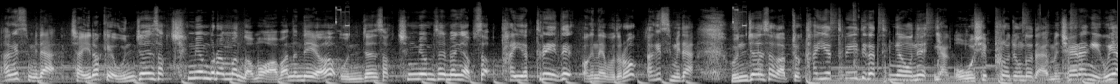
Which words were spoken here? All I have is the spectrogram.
하겠습니다. 자 이렇게 운전석 측면부로 한번 넘어와 봤는데요. 운전석 측면 설명에 앞서 타이어 트레이드 확인해 보도록 하겠습니다. 운전석 앞쪽 타이어 트레이드 같은 경우는 약 50% 정도 남은 차량이고요.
